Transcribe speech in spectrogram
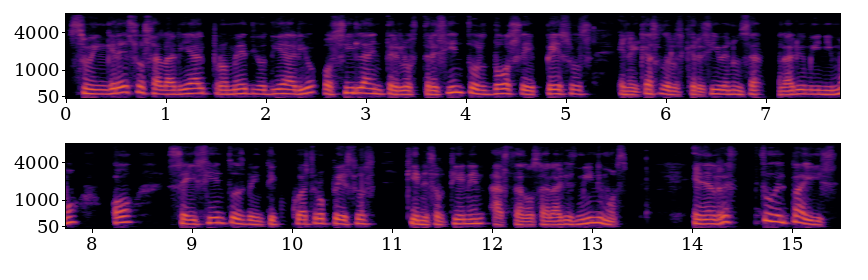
su ingreso salarial promedio diario oscila entre los 312 pesos en el caso de los que reciben un salario mínimo o 624 pesos quienes obtienen hasta dos salarios mínimos. En el resto del país,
